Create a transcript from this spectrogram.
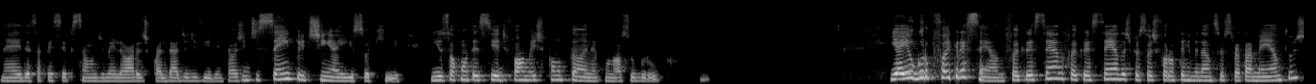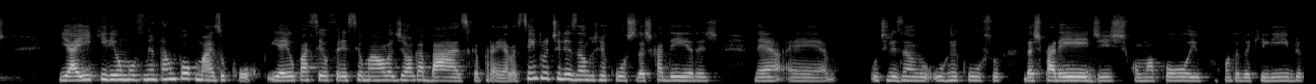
né, dessa percepção de melhora de qualidade de vida. Então, a gente sempre tinha isso aqui, e isso acontecia de forma espontânea com o nosso grupo. E aí o grupo foi crescendo, foi crescendo, foi crescendo, as pessoas foram terminando seus tratamentos, e aí queriam movimentar um pouco mais o corpo. E aí eu passei a oferecer uma aula de yoga básica para elas, sempre utilizando os recursos das cadeiras, né, é, utilizando o recurso das paredes como apoio por conta do equilíbrio.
